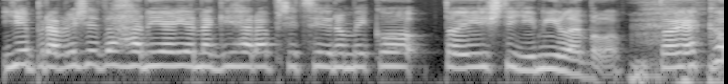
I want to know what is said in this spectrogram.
je pravda, že ta Hania Yanagihara přece jenom jako, to je ještě jiný level. To jako,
